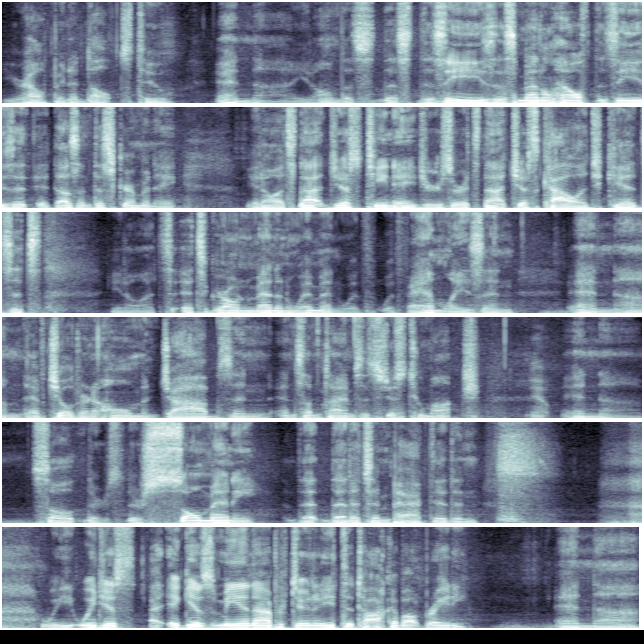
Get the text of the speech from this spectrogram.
you're helping adults too. And uh, you know this this disease, this mental health disease, it, it doesn't discriminate. You know, it's not just teenagers or it's not just college kids. It's you know, it's it's grown men and women with, with families and and um, have children at home and jobs and, and sometimes it's just too much. Yep. And um, so there's there's so many that, that it's impacted and We we just it gives me an opportunity to talk about Brady, and uh,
